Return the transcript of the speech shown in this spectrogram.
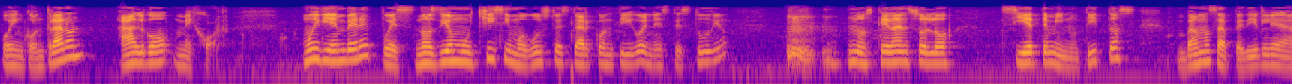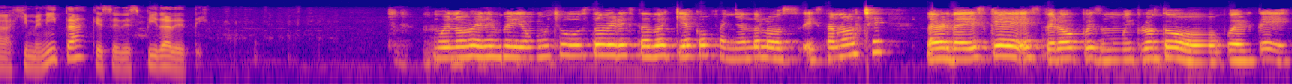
o encontraron algo mejor. Muy bien, Bere, pues nos dio muchísimo gusto estar contigo en este estudio. Nos quedan solo siete minutitos. Vamos a pedirle a Jimenita que se despida de ti. Bueno, Beren, me dio mucho gusto haber estado aquí acompañándolos esta noche. La verdad es que espero pues muy pronto poderte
